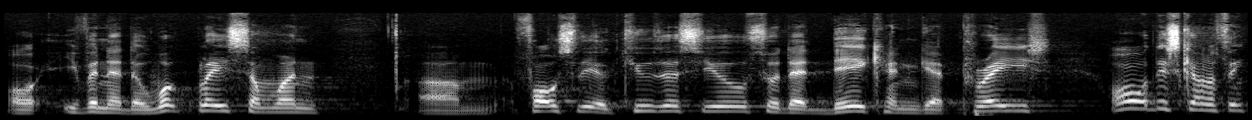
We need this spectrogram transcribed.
Or even at the workplace, someone um, falsely accuses you so that they can get praise. All this kind of thing.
